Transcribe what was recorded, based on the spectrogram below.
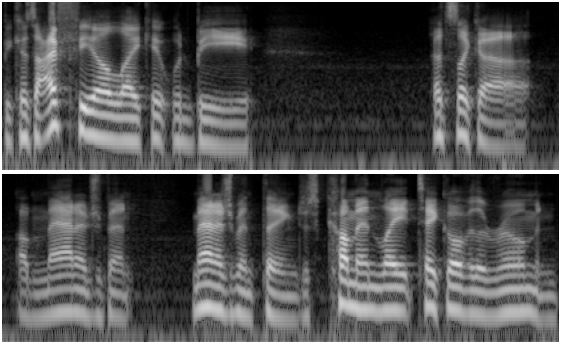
Because I feel like it would be that's like a a management management thing. Just come in late, take over the room and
